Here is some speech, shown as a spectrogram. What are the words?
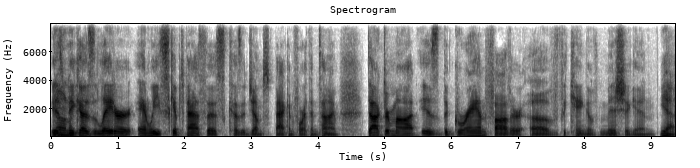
is No, no. because later, and we skipped past this because it jumps back and forth in time. Dr. Mott is the grandfather of the King of Michigan. Yeah,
